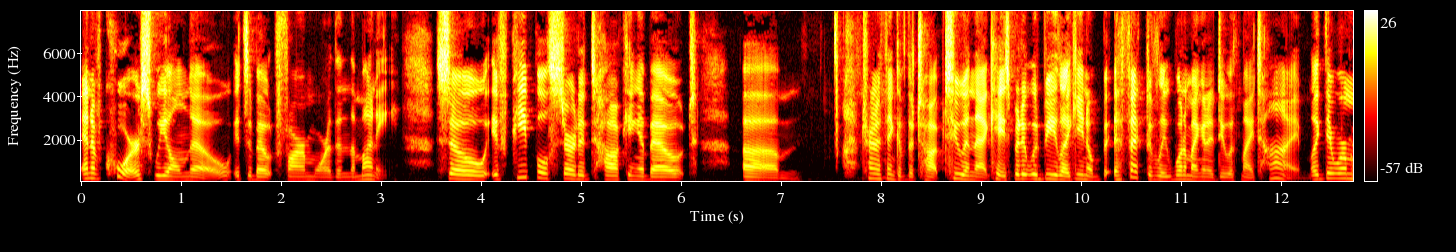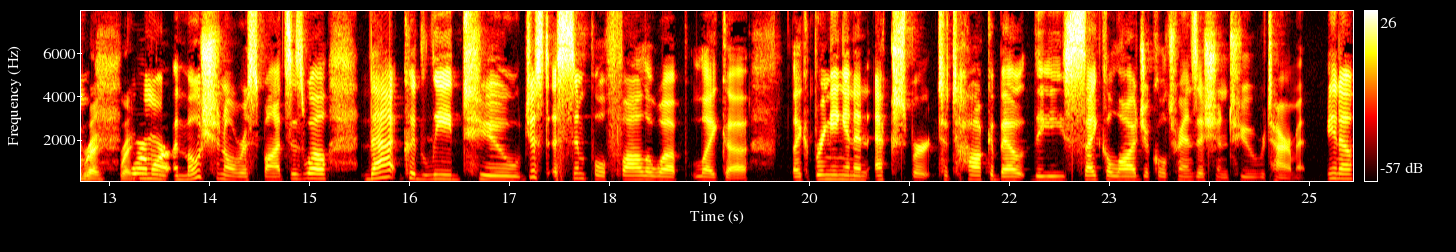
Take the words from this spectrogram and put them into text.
And of course, we all know it's about far more than the money. So if people started talking about um, I'm trying to think of the top two in that case, but it would be like, you know, effectively, what am I going to do with my time? Like there were right, right. or more emotional responses well that could lead to just a simple follow-up like a like bringing in an expert to talk about the psychological transition to retirement you know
